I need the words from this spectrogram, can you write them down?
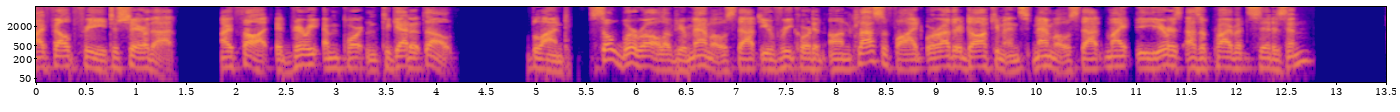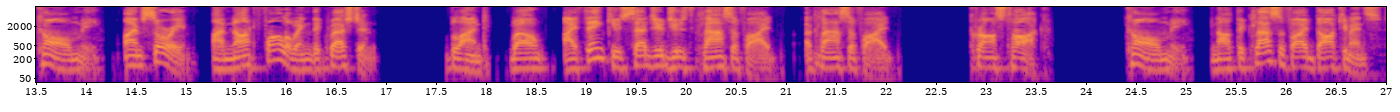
I felt free to share that. I thought it very important to get it out. Blunt, so were all of your memos that you've recorded on classified or other documents memos that might be yours as a private citizen? Comey, I'm sorry, I'm not following the question. Blunt, well, I think you said you'd used classified, a classified, Crosstalk. Comey, not the classified documents.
